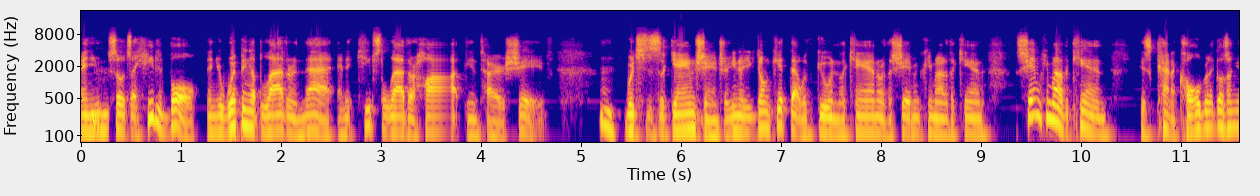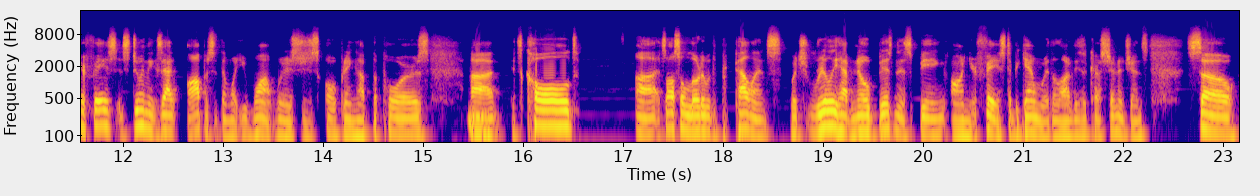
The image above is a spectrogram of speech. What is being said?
and you, mm. so it's a heated bowl and you're whipping up lather in that and it keeps the lather hot the entire shave, mm. which is a game changer. You know, you don't get that with goo in the can or the shaving cream out of the can. The shaving cream out of the can is kind of cold when it goes on your face. It's doing the exact opposite than what you want, where it's just opening up the pores. Mm. Uh, it's cold uh, it's also loaded with propellants, which really have no business being on your face to begin with. A lot of these are carcinogens. So,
